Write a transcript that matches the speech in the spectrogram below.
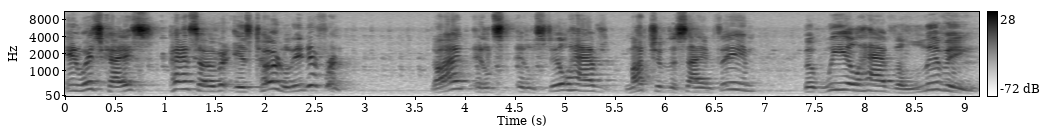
in which case Passover is totally different. Right? It'll, it'll still have much of the same theme, but we'll have the living,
